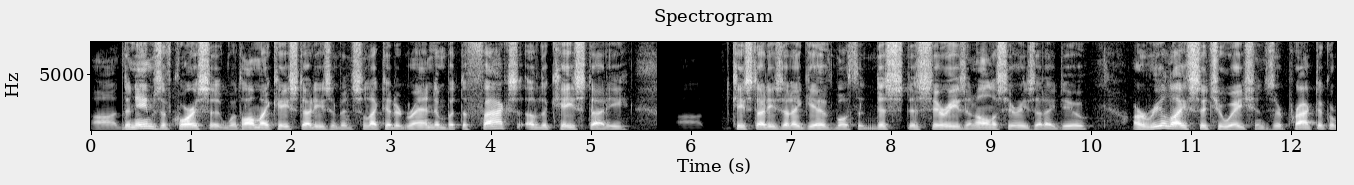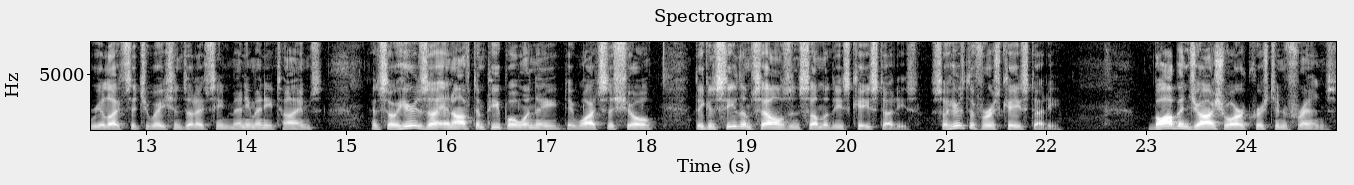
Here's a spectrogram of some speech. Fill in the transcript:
Uh, the names, of course, uh, with all my case studies have been selected at random, but the facts of the case study, uh, case studies that I give, both this, this series and all the series that I do, are real life situations. They're practical real life situations that I've seen many, many times. And so here's, uh, and often people, when they, they watch the show, they can see themselves in some of these case studies. So here's the first case study Bob and Joshua are Christian friends.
